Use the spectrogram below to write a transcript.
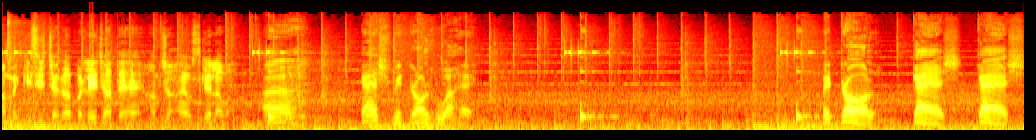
हमें किसी जगह पर ले जाते हैं हम चाहें उसके अलावा। कैश विड्रॉल हुआ है। विड्रॉल कैश कैश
